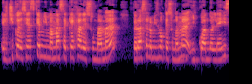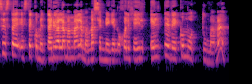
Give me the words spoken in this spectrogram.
el chico decía, es que mi mamá se queja de su mamá, pero hace lo mismo que su mamá. Y cuando le hice este, este comentario a la mamá, la mamá se mega enojó, le dije, él, él te ve como tu mamá.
